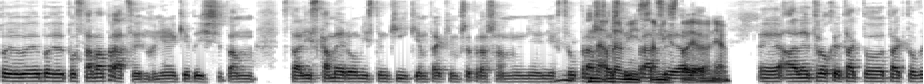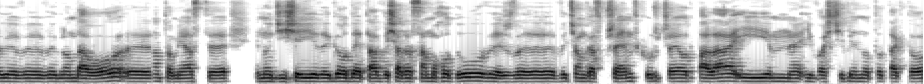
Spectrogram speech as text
p- p- podstawa pracy, no nie, kiedyś tam stali z kamerą i z tym kijkiem takim, przepraszam, nie, nie chcę upraszczać nadal tej pracy, stoją, ale, nie? e, ale trochę tak to, tak to wy, wy, wyglądało. E, Natomiast e, no dzisiaj geodeta wysiada z samochodu, wiesz, wyciąga sprzęt, kurczę, odpala i, i właściwie no to tak to,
